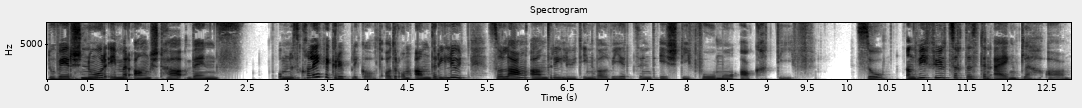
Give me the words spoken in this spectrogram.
Du wirst nur immer Angst haben, wenn es um ein Kollegengrüppli geht oder um andere Leute. Solange andere Leute involviert sind, ist die FOMO aktiv. So, und wie fühlt sich das denn eigentlich an?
